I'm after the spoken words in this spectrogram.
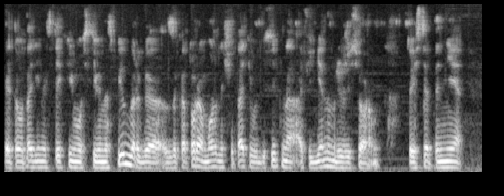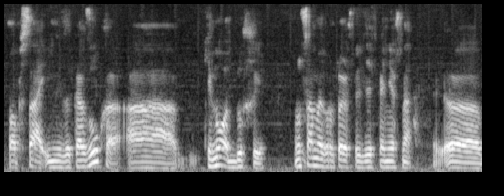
это вот один из тех фильмов Стивена Спилберга, за которые можно считать его действительно офигенным режиссером. То есть это не попса и не заказуха, а кино от души. Ну, самое крутое, что здесь, конечно, э,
